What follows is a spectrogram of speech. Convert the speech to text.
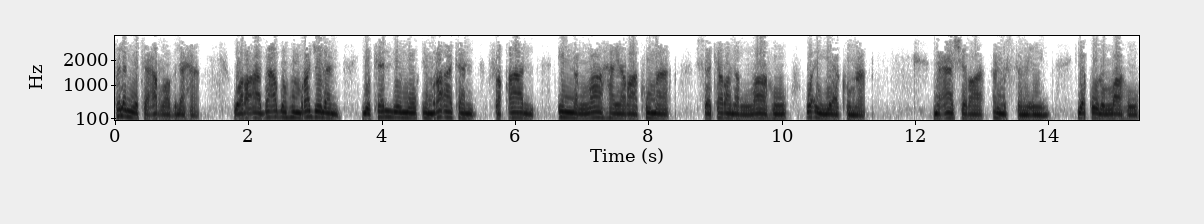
فلم يتعرض لها. ورأى بعضهم رجلا يكلم امرأة فقال إن الله يراكما سترنا الله وإياكما. معاشر المستمعين يقول الله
